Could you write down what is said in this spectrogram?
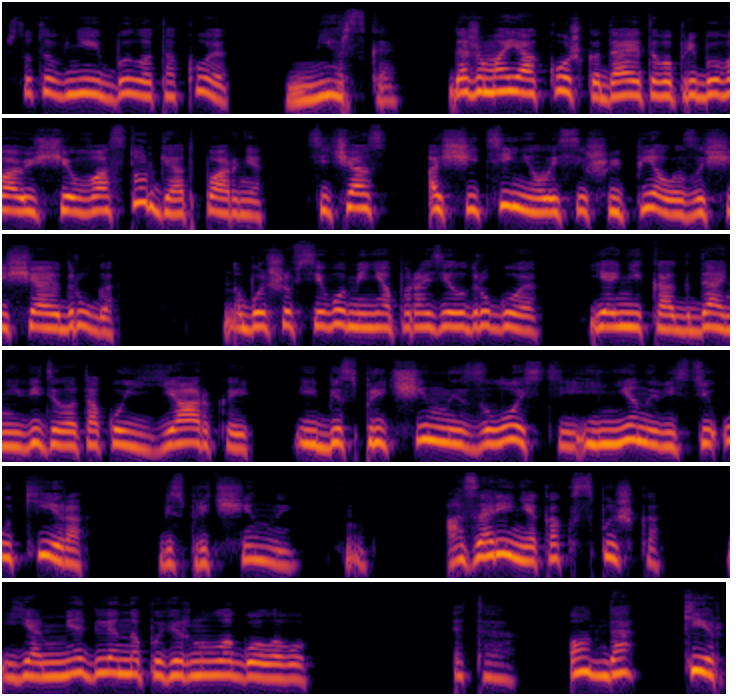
Что-то в ней было такое мерзкое. Даже моя кошка, до этого пребывающая в восторге от парня, сейчас ощетинилась и шипела, защищая друга. Но больше всего меня поразило другое. Я никогда не видела такой яркой и беспричинной злости и ненависти у Кира. Беспричинной. Хм. Озарение, как вспышка. И я медленно повернула голову. Это он, да? Кир?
